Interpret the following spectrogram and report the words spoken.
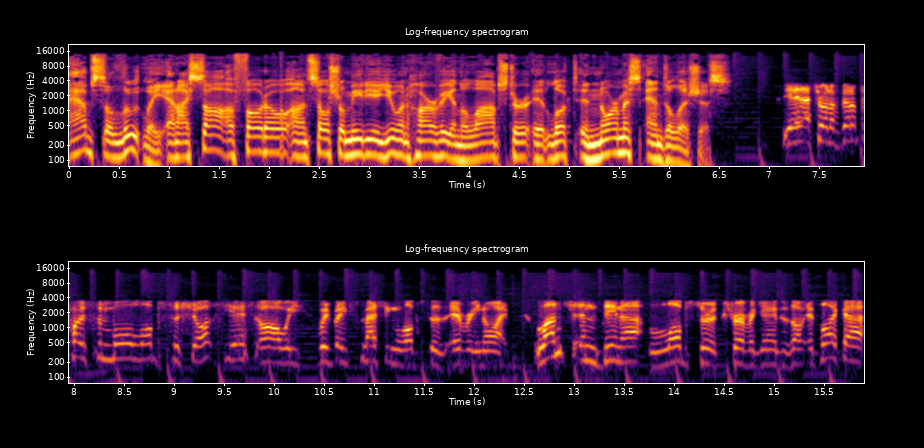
Absolutely. And I saw a photo on social media, you and Harvey and the lobster. It looked enormous and delicious. Yeah, that's right. I've got to post some more lobster shots. Yes. Oh, we, we've been smashing lobsters every night. Lunch and dinner lobster extravaganzas. It's like uh,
